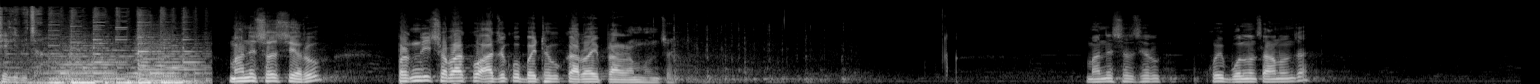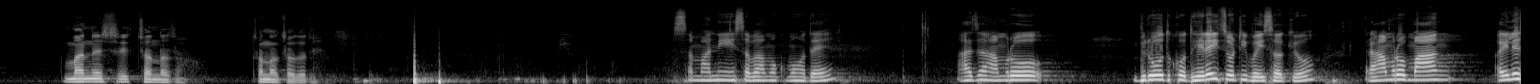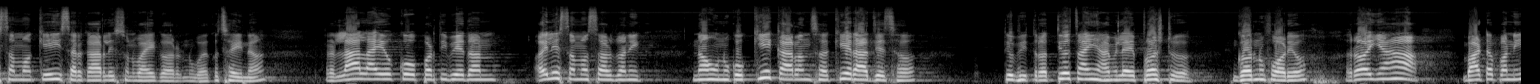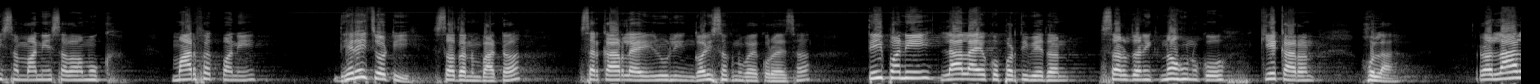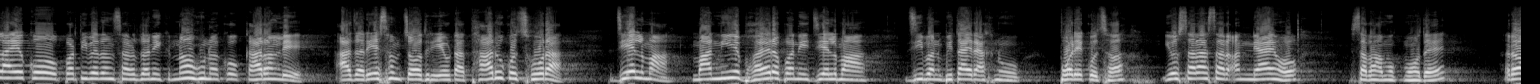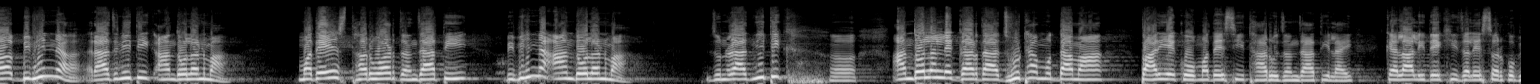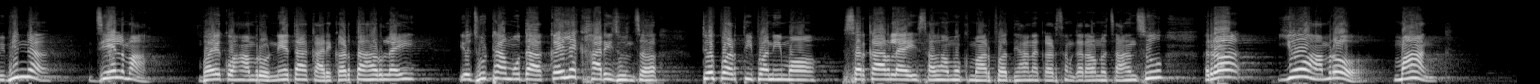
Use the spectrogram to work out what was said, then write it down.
Television. मान्य सदस्यहरू प्रतिनिधि सभाको आजको बैठकको कारवाही प्रारम्भ हुन्छ। मान्य सदस्यहरू कोही बोल्न चाहनुहुन्छ? मान्य श्री चन्द चन्द चौधरी। सम्मानीय सभामुख महोदय आज हाम्रो विरोधको धेरैचोटि भइसक्यो र हाम्रो माग अहिलेसम्म केही सरकारले सुनवाई गर्नुभएको छैन र लाल आयोगको प्रतिवेदन अहिलेसम्म सार्वजनिक नहुनुको के कारण छ के राज्य छ त्योभित्र त्यो चाहिँ हामीलाई प्रष्ट गर्नु पर्यो। र यहाँबाट पनि सम्मानीय सभामुख मार्फत पनि धेरैचोटि सदनबाट सरकारलाई रुलिङ गरिसक्नु भएको रहेछ। त्यही पनि लाल आयोगको प्रतिवेदन सार्वजनिक नहुनुको के कारण होला? र लाल आयोगको प्रतिवेदन सार्वजनिक नहुनको कारणले आज रेशम चौधरी एउटा थारूको छोरा जेलमा मानिए भएर पनि जेलमा जीवन बिताइराख्नु परेको छ। यो सरासर अन्याय हो सभामुख महोदय। र विभिन्न राजनीतिक आन्दोलनमा मधेस थरुवाड जनजाति विभिन्न आन्दोलनमा जुन राजनीतिक आन्दोलनले गर्दा झुठा मुद्दामा पारिएको मधेसी थारू जनजातिलाई कैलालीदेखि जलेश्वरको विभिन्न जेलमा भएको हाम्रो नेता कार्यकर्ताहरूलाई यो झुठा मुद्दा कहिले खारिज हुन्छ त्यो प्रति पनि म सरकारलाई सभामुख मार्फत ध्यान आकर्षण गराउन चाहन्छु र यो हाम्रो माग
